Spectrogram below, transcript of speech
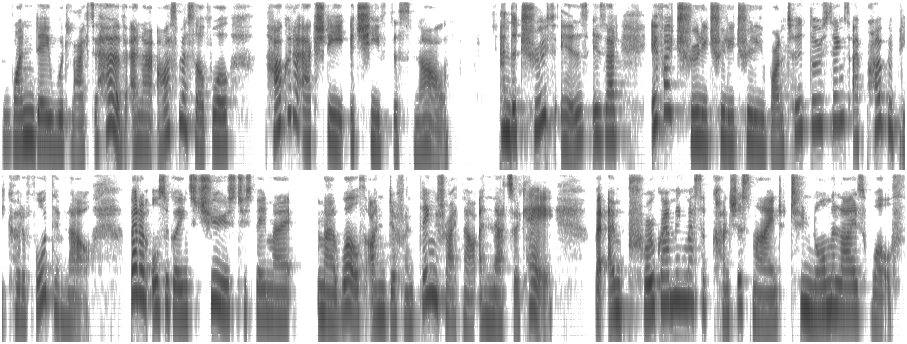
one day would like to have. And I ask myself, well, how could I actually achieve this now? And the truth is, is that if I truly, truly, truly wanted those things, I probably could afford them now. But I'm also going to choose to spend my my wealth on different things right now, and that's okay. But I'm programming my subconscious mind to normalize wealth.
